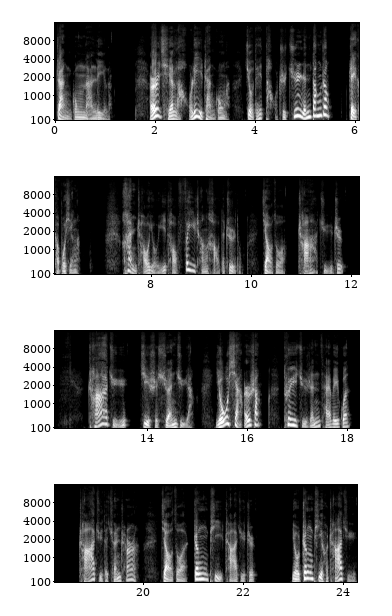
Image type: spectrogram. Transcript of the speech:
战功难立了，而且老立战功啊。就得导致军人当政，这可不行啊！汉朝有一套非常好的制度，叫做察举制。察举既是选举呀，由下而上推举人才为官。察举的全称啊，叫做征辟察举制。有征辟和察举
